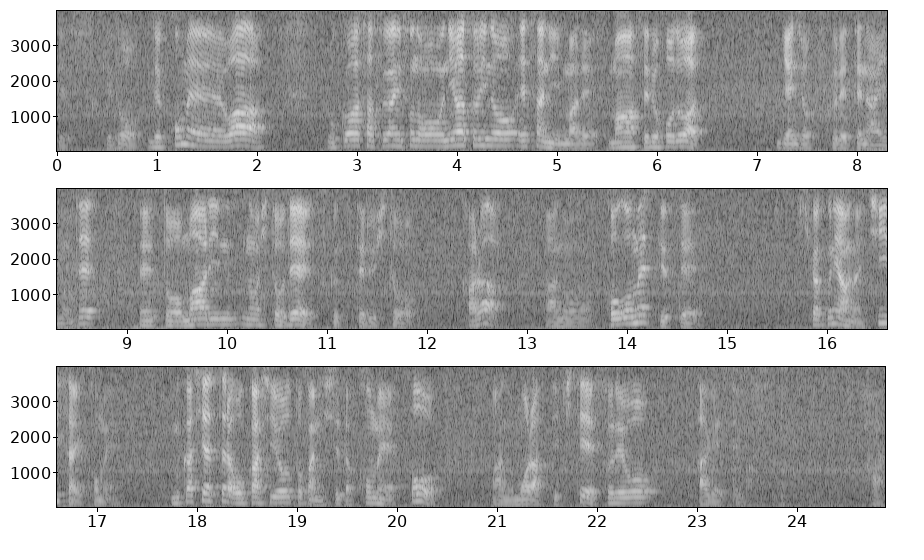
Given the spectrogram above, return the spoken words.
ですけどで米は僕はさすがにその鶏の餌にまで回せるほどは現状作れてないので、えー、と周りの人で作ってる人からあの小米って言って規格に合わない小さい米。昔やったらお菓子用とかにしてた米をあのもらってきてそれをあげてますはい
